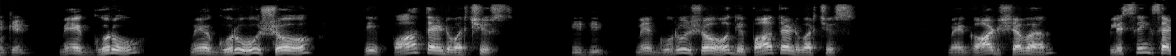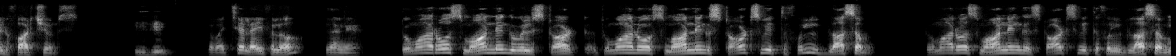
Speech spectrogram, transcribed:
Okay. May guru may guru show the path and virtues. May guru show the path and virtues. May god shower blessings and fortunes. వచ్చే లైఫ్లో ఇలానే tomorrow's morning will start tomorrow's morning starts with full blossom tomorrow's morning starts with full blossom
